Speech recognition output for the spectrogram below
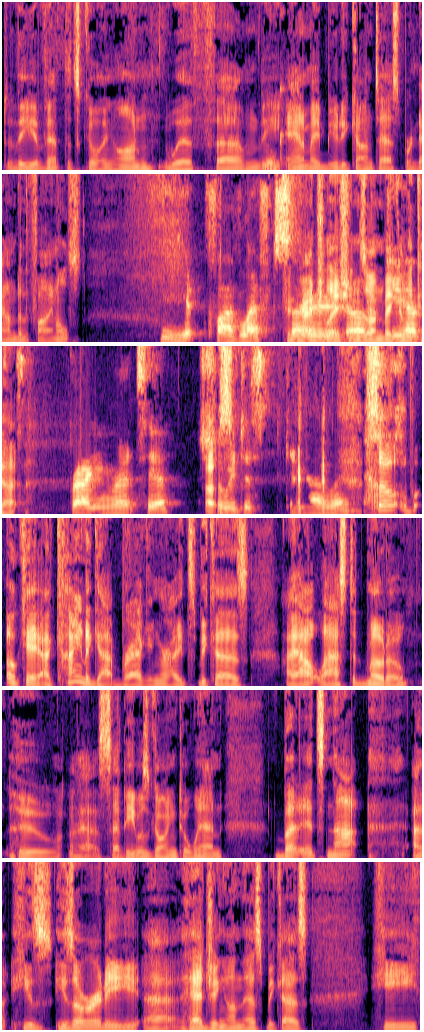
the event that's going on with um, the Anime Beauty Contest. We're down to the finals. Yep, five left. Congratulations so, um, on making the cut. Bragging rights here. Oh, Shall we just get out of the way? So okay, I kind of got bragging rights because I outlasted Moto, who uh, said he was going to win, but it's not. Uh, he's he's already uh, hedging on this because he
